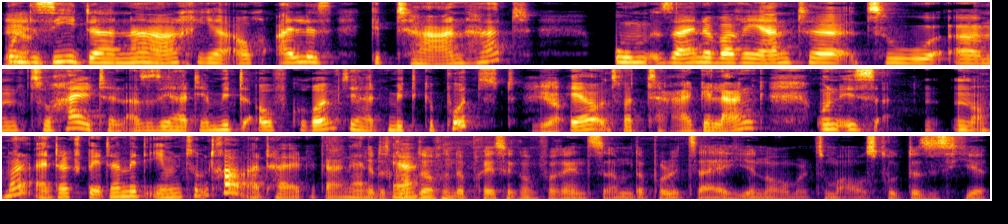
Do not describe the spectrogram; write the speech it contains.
und ja. sie danach ja auch alles getan hat, um seine Variante zu, ähm, zu halten. Also sie hat ja mit aufgeräumt, sie hat mitgeputzt, ja. ja, und zwar tagelang und ist nochmal einen Tag später mit ihm zum Trauerteil gegangen. Ja, das ja. kommt auch in der Pressekonferenz ähm, der Polizei hier noch einmal zum Ausdruck, dass es hier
